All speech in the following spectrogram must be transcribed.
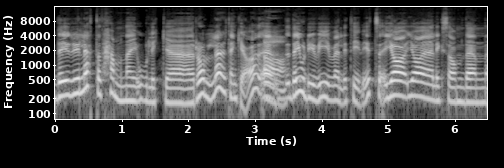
det är ju lätt att hamna i olika roller, tänker jag. Ja. Det, det, gjorde ju vi väldigt tidigt. Jag, jag är liksom den,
